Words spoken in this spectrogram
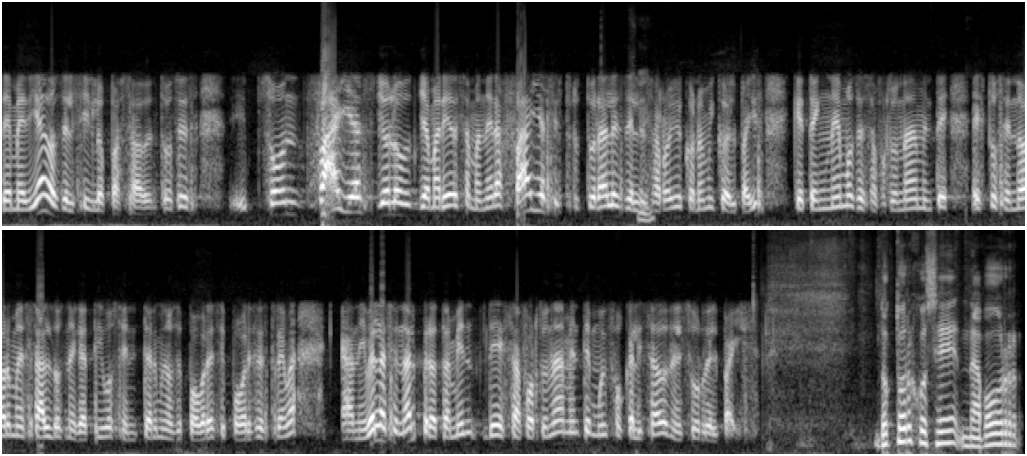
de mediados del siglo pasado. Entonces, son fallas, yo lo llamaría de esa manera, fallas estructurales del desarrollo económico del país que tenemos desafortunadamente estos enormes saldos negativos en términos de pobreza y pobreza extrema a nivel nacional, pero también desafortunadamente muy focalizado en el sur del país. Doctor José Nabor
